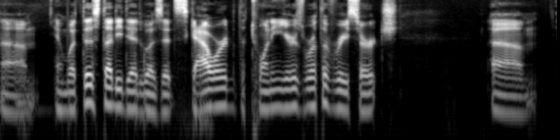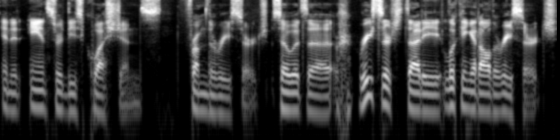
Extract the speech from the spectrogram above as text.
Um, and what this study did was it scoured the 20 years worth of research um, and it answered these questions from the research. So it's a research study looking at all the research.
